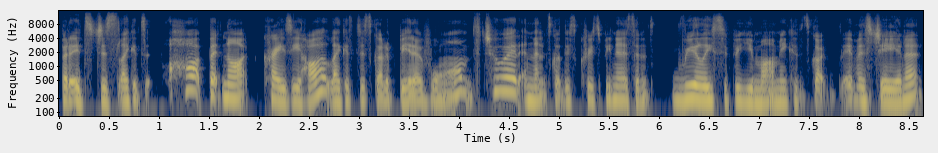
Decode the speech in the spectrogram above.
But it's just like it's hot, but not crazy hot. Like it's just got a bit of warmth to it. And then it's got this crispiness and it's really super umami because it's got MSG in it.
